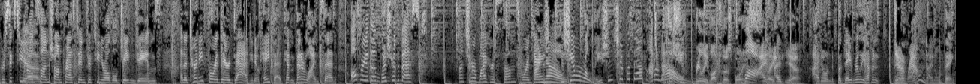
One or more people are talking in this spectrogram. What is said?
Her 16 year old Yeah. son, Sean Preston, 15 year old little Jayden James, an attorney for their dad, you know, K-Fed, Kevin Federline said all three of them wish her the best. I'm not sure why her sons weren't there. I Does- know. Does she have a relationship with them? I don't know. I thought she really loved those boys. Well, I, Like, I, yeah. I don't, but they really haven't been Yeah. around, I don't think.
